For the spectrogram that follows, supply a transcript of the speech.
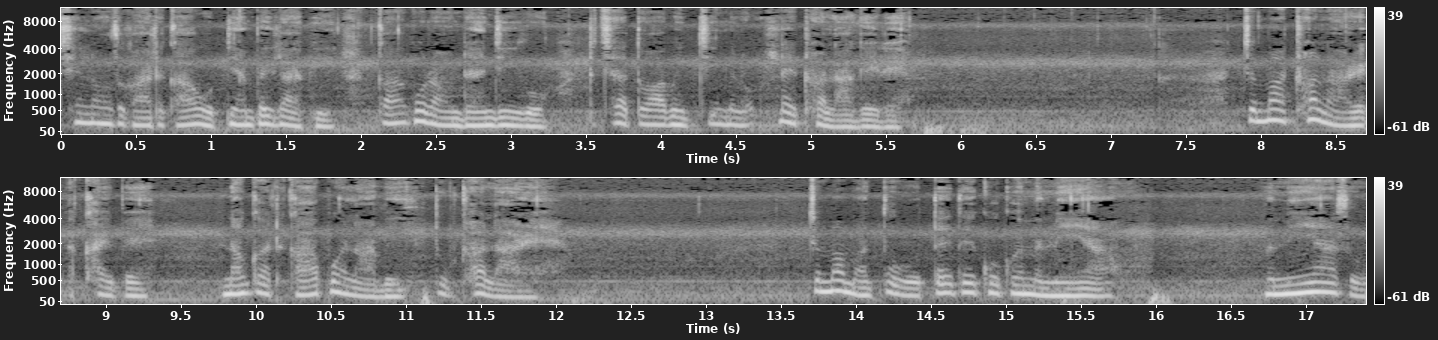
ချင်းလုံးစကားတကားကိုပြန်ပိတ်လိုက်ပြီးကားကိုတောင်တန်းကြီးကိုတစ်ချက်သွားပြီးကြည့်မလို့လှည့်ထွက်လာခဲ့တယ်ကျမထွက်လာတဲ့အခိုက်ပဲ နောက်ကတကားပွင့်လာပြီးသူ့ထွက်လာတယ်ကျမမှသူ့ကိုတဲတဲကွက်ကွက်မမြင်ရမမြင်ရဆို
